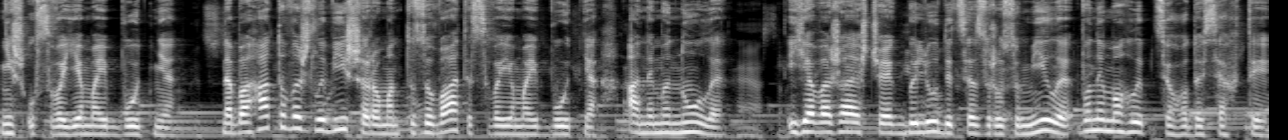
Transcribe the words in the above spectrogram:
ніж у своє майбутнє. Набагато важливіше романтизувати своє майбутнє, а не минуле. І я вважаю, що якби люди це зрозуміли, вони могли б цього досягти.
